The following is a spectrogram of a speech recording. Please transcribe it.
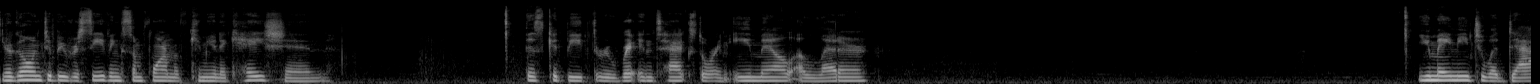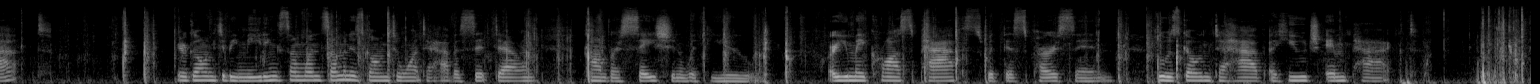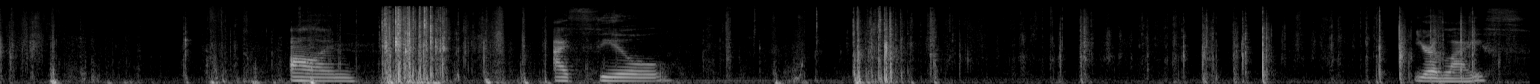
You're going to be receiving some form of communication. This could be through written text or an email, a letter. You may need to adapt. You're going to be meeting someone. Someone is going to want to have a sit down conversation with you. Or you may cross paths with this person who is going to have a huge impact on, I feel, your life.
